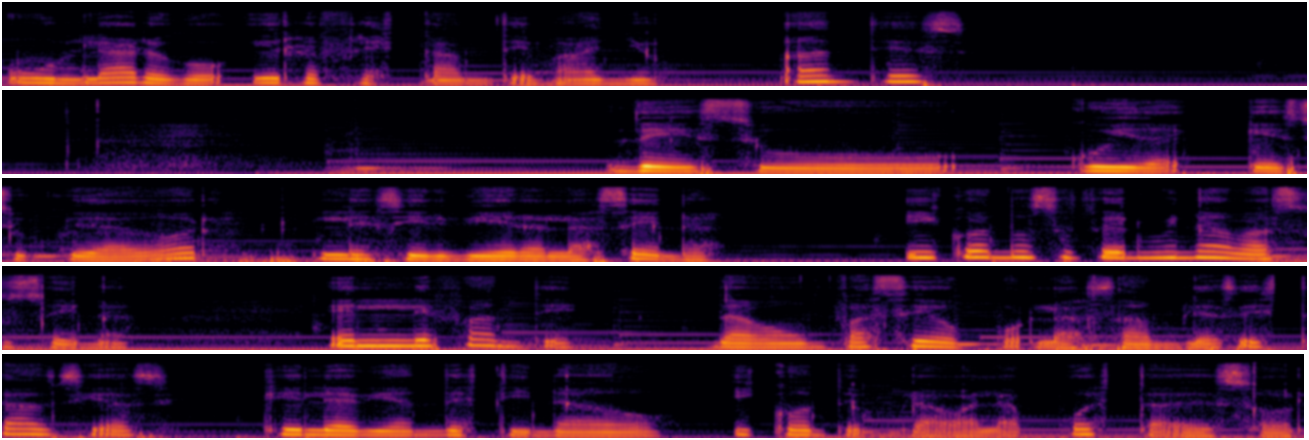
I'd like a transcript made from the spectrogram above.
un largo y refrescante baño antes de su cuida que su cuidador le sirviera la cena. Y cuando se terminaba su cena, el elefante daba un paseo por las amplias estancias que le habían destinado y contemplaba la puesta de sol.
